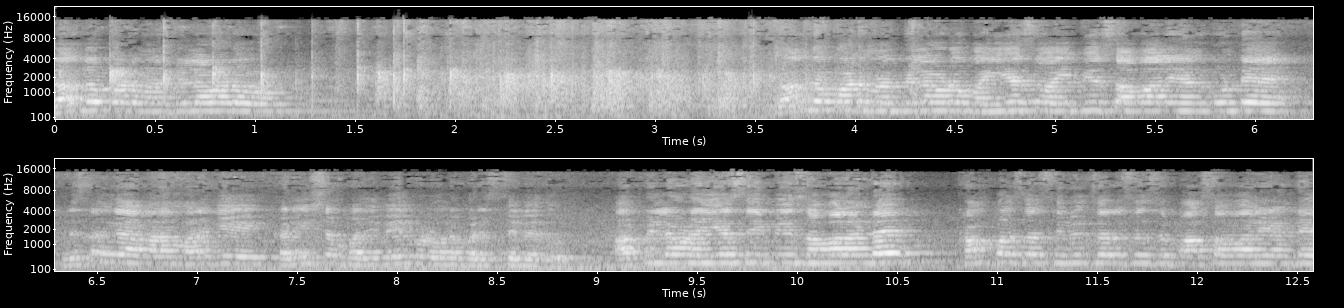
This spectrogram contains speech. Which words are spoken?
దాంతోపాటు మన పిల్లవాడు దాంతోపాటు మన పిల్లవాడు ఐఎస్ ఐపీఎస్ అవ్వాలి అనుకుంటే నిజంగా మనం మనకి కనీసం పదివేలు కూడా ఉండే పరిస్థితి లేదు. ఆ పిల్లవాడు ఐఎస్ ఐపీఎస్ అవ్వాలంటే కంపల్సరీ సివిల్ సర్వీసెస్ పాస్ అవ్వాలి అంటే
